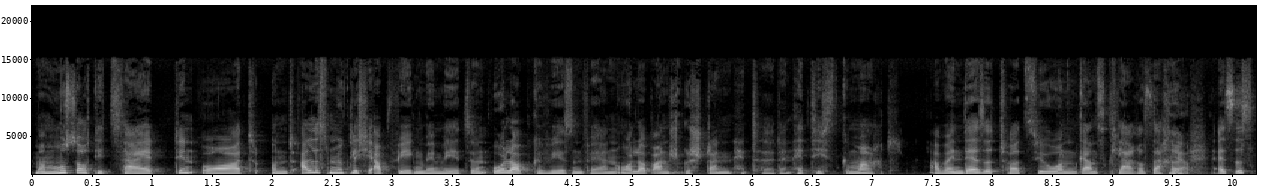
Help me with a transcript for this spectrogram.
man muss auch die Zeit, den Ort und alles Mögliche abwägen. Wenn wir jetzt in Urlaub gewesen wären, Urlaub angestanden hätte, dann hätte ich es gemacht. Aber in der Situation ganz klare Sache. Ja. Es ist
